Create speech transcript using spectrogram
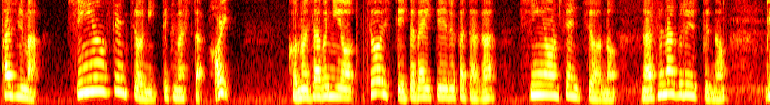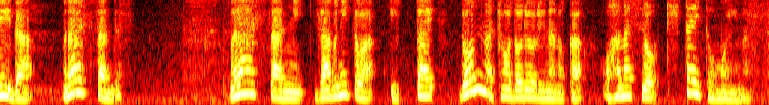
田島新温泉町に行ってきました。はい。このジャブニを調理していただいている方が新温泉町のなずなグループのリーダー村橋さんです。村橋さんにジャブニとは一体どんな郷土料理なのかお話を聞きたいと思います。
